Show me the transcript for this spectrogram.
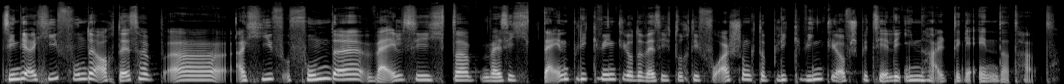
Sind die Archivfunde auch deshalb äh, Archivfunde, weil sich, der, weil sich dein Blickwinkel oder weil sich durch die Forschung der Blickwinkel auf spezielle Inhalte geändert hat?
